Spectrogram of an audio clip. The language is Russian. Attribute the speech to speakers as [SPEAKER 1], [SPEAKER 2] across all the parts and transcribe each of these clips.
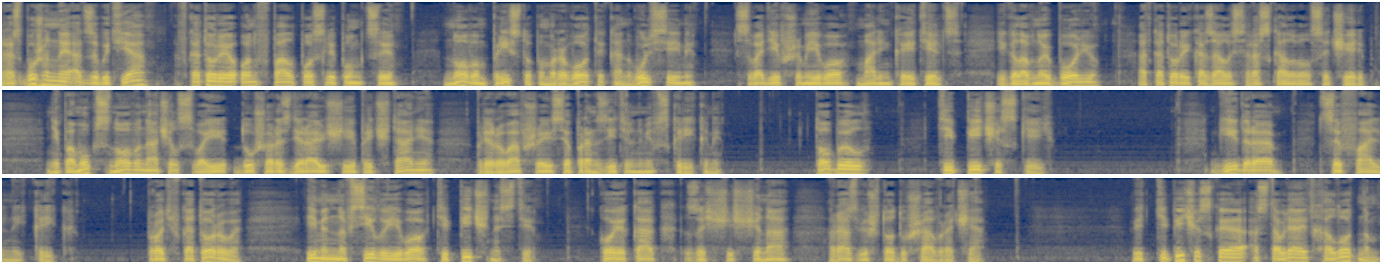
[SPEAKER 1] Разбуженный от забытья, в которое он впал после пункции, новым приступом рвоты, конвульсиями, сводившими его маленькое тельце, и головной болью, от которой, казалось, раскалывался череп, Непомук снова начал свои душераздирающие причитания, прерывавшиеся пронзительными вскриками. То был типический гидроцефальный крик, против которого именно в силу его типичности кое-как защищена разве что душа врача. Ведь типическое оставляет холодным,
